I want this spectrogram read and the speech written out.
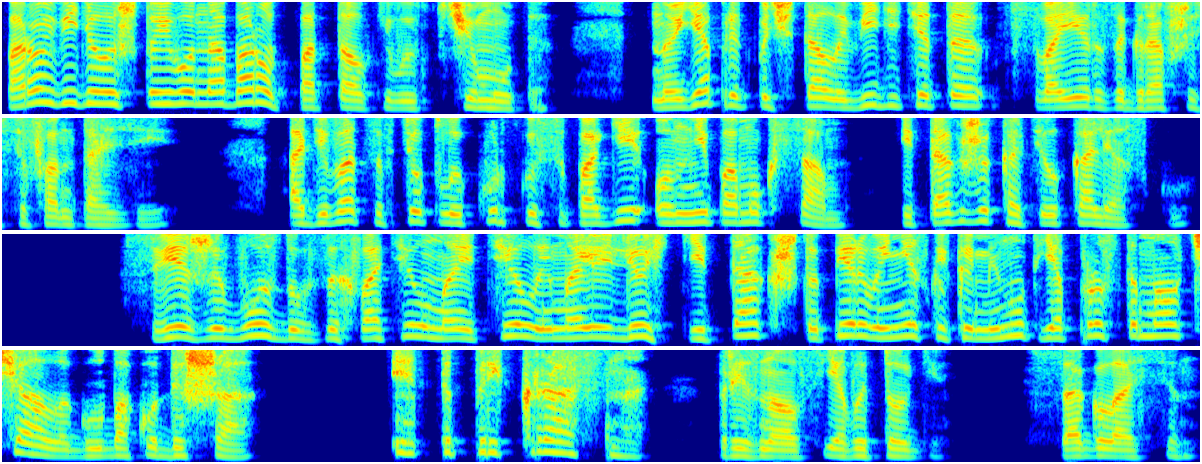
Порой видела, что его, наоборот, подталкивают к чему-то. Но я предпочитала видеть это в своей разыгравшейся фантазии. Одеваться в теплую куртку и сапоги он мне помог сам и также катил коляску. Свежий воздух захватил мое тело и мои легкие так, что первые несколько минут я просто молчала, глубоко дыша. «Это прекрасно», — признался я в итоге. «Согласен».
